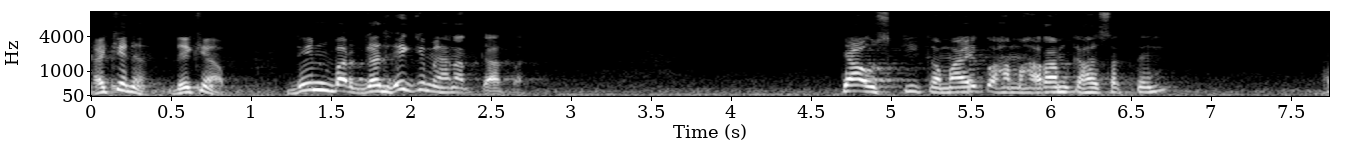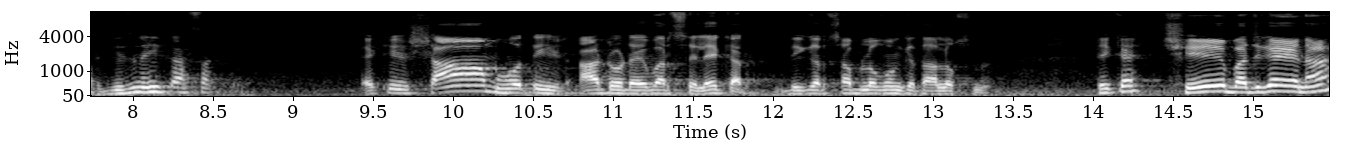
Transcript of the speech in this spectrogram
ہے کہ نا دیکھیں آپ، دن بھر گدھے کی محنت کر رہا کیا اس کی کمائی کو ہم حرام کہہ سکتے ہیں؟ ہرگز نہیں کہہ سکتے۔ لیکن شام ہوتے ہی آٹو ڈرائیور سے لے کر دیگر سب لوگوں کے تعلق میں ٹھیک ہے؟ چھ بج گئے نا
